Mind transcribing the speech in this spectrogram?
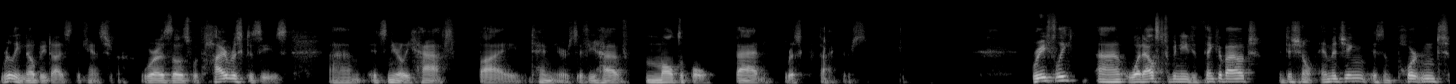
really nobody dies of the cancer. Whereas those with high risk disease, um, it's nearly half by 10 years if you have multiple bad risk factors. Briefly, uh, what else do we need to think about? Additional imaging is important.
